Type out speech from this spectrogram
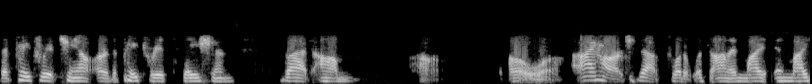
the Patriot Channel or the Patriot Station, but um, uh, oh, uh, iHeart. That's what it was on in my in my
